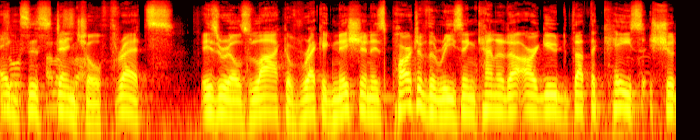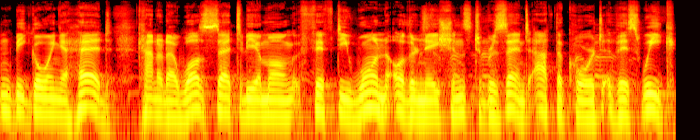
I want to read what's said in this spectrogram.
existential threats. Israel's lack of recognition is part of the reason Canada argued that the case shouldn't be going ahead. Canada was said to be among 51 other nations to present at the court this week,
